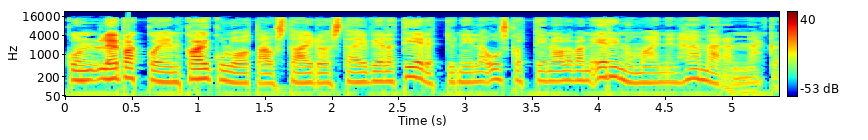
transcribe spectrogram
Kun lepakkojen kaikuluotaustaidoista ei vielä tiedetty, niillä uskottiin olevan erinomainen hämärän näkö.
